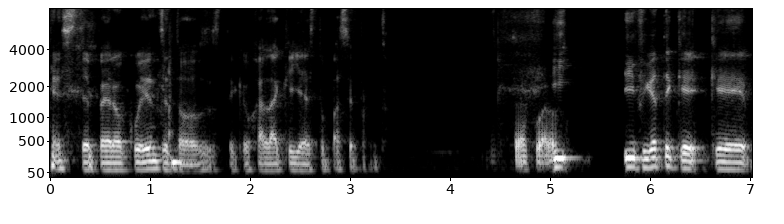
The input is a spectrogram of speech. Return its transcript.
Este, pero cuídense todos, este, que ojalá que ya esto pase pronto. De acuerdo. Y, y fíjate que, que,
